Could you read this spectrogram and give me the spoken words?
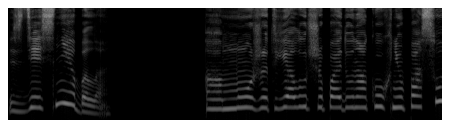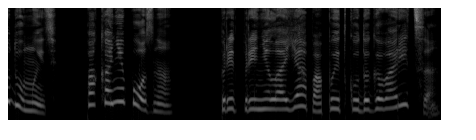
здесь не было? А может, я лучше пойду на кухню посуду мыть, пока не поздно? Предприняла я попытку договориться.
